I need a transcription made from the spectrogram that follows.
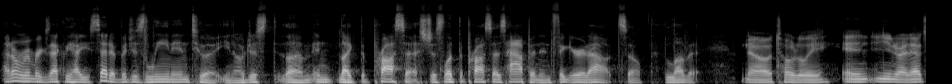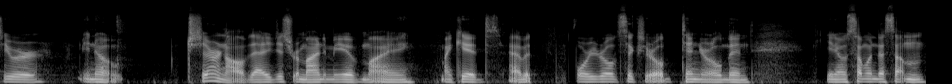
I don't remember exactly how you said it, but just lean into it, you know, just um, in like the process, just let the process happen and figure it out. So love it. No, totally. And, you know, as you were, you know, sharing all of that, it just reminded me of my my kids. I have a four year old, six year old, 10 year old, and, you know, someone does something,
